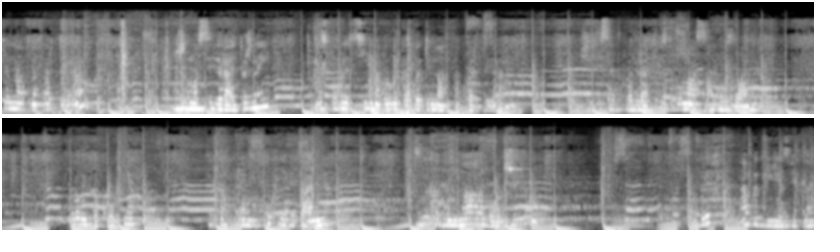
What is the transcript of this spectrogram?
Двокімнатна квартира. Вже в масиві райтужний. У нас повноцінна велика двокімнатна квартира. 60 квадратів з двома санвузлами. Велика кухня. Така прямо кухня-вітальня. З виходом на лоджію. Вид на подвір'я з вікна.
